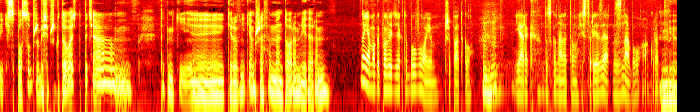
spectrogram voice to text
jakiś sposób, żeby się przygotować do bycia mm, takim ki, e, kierownikiem, szefem, mentorem, liderem? No ja mogę powiedzieć, jak to było w moim przypadku. Mhm. Jarek doskonale tą historię zna, bo akurat Nie,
